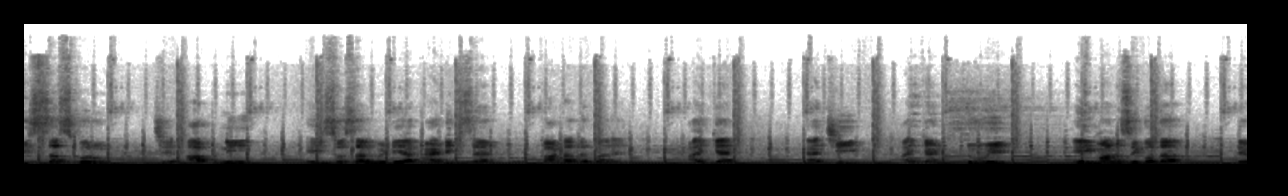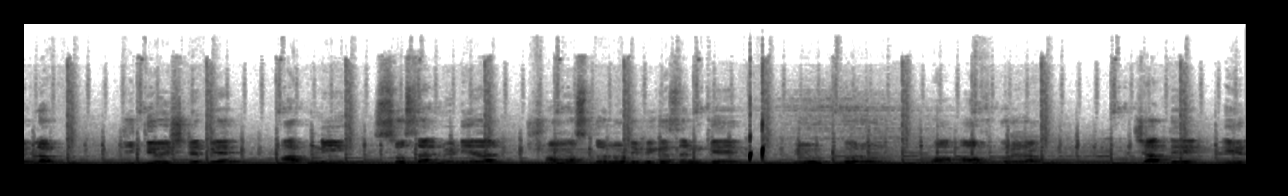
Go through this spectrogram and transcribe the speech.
বিশ্বাস করুন যে আপনি এই সোশ্যাল মিডিয়া অ্যাডিকশন কাটাতে পারেন। I can achieve I can do it এই মানসিকতা ডেভেলপ করুন। দ্বিতীয় স্টেপে আপনি সোশ্যাল মিডিয়ার সমস্ত নোটিফিকেশনকে মিউট করুন বা অফ করে রাখুন, যাতে এর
